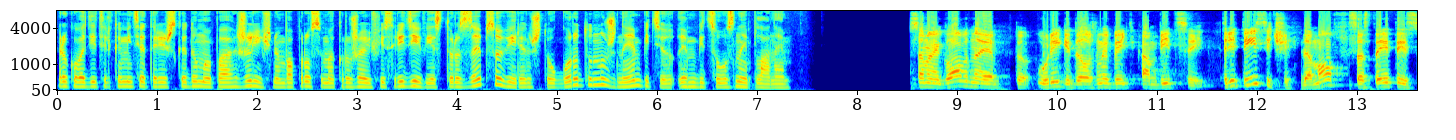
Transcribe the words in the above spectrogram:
Руководитель Комитета Рижской думы по жилищным вопросам окружающей среде Вестер Зепс уверен, что городу нужны амбициозные планы. Самое главное, что у Риги должны быть амбиции. Три тысячи домов состоит из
